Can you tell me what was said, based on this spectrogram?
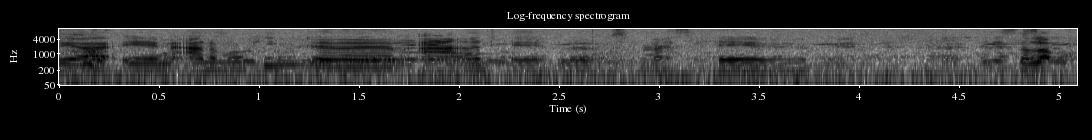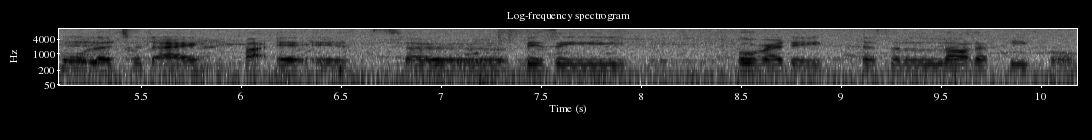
We are in Animal Kingdom and it looks massive. It's a lot cooler today, but it is so busy already. There's a lot of people.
